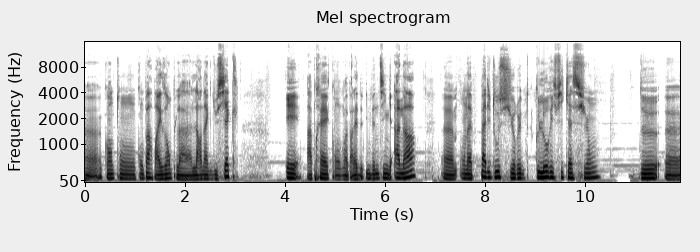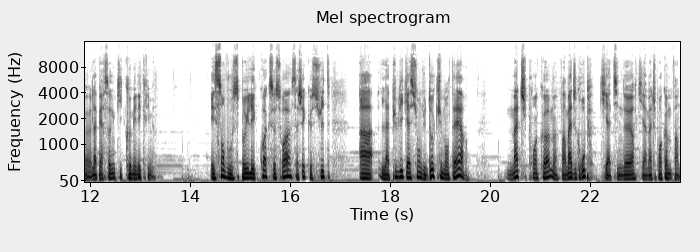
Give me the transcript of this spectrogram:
euh, quand on compare par exemple à l'arnaque du siècle et après quand on va parler de Inventing Anna, euh, on n'a pas du tout sur une glorification de euh, la personne qui commet les crimes. Et sans vous spoiler quoi que ce soit, sachez que suite à la publication du documentaire, Match.com, enfin Match Group, qui a Tinder, qui a Match.com, enfin,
